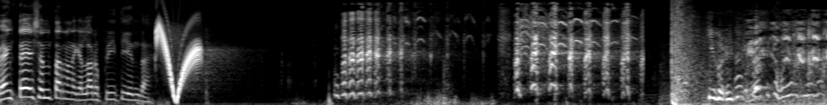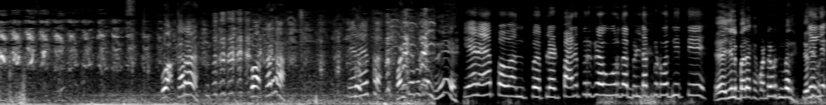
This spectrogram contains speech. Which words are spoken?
ವೆಂಕಟೇಶ್ ಅಂತಾರೆ ನನಗೆಲ್ಲರೂ ಪ್ರೀತಿಯಿಂದ. ಓ ಅಕ್ಕಾರ. ಓ ಅಕ್ಕಾರ. ಏನಪ್ಪ? ಹೊಟ್ಟೆ ಬಿಟ್ಟಲ್ರಿ? ಏನಪ್ಪ ಒಂದು ಪ್ಲೇಟ್ ಪಾನಿಪುರಿ ಊರ್ದ ಬಿಲ್ಡಪ್ ಕೊಡ್ಬೋದು ನಿತ್ತಿ? ಏ ಇಲ್ಲಿ ಬರಕ್ಕೆ ಕೊಟ್ಟೆ ಬಿಡ್ತೀನಿ ಬರ್ರಿ. ಜಲ್ಲಿ ಜಲ್ದಿ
